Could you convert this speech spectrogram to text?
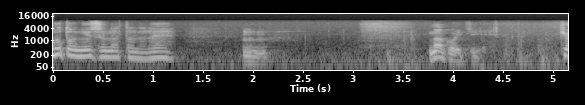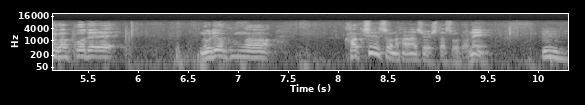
とうとうニュースになったんだね。うん。なあ光一。今日学校でのりおくんが核戦争の話をしたそうだね。うん。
